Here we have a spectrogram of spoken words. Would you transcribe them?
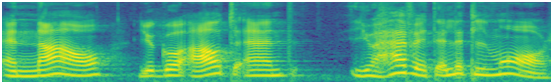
and now you go out and you have it a little more.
